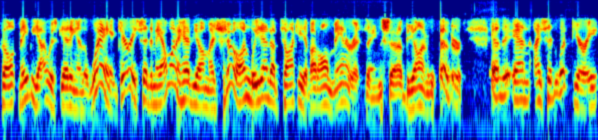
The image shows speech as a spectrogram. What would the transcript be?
felt maybe I was getting in the way. And Garry said to me, "I want to have you on my show," and we'd end up talking about all manner of things uh, beyond weather. And and I said, "Look, Garry,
